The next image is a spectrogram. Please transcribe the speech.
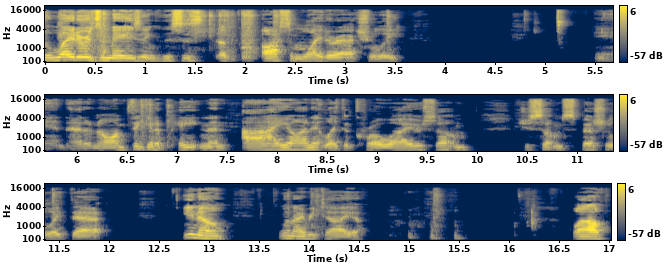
The lighter is amazing. This is an awesome lighter, actually. And I don't know, I'm thinking of painting an eye on it, like a crow eye or something. Just something special like that. You know, when I retire. wow.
